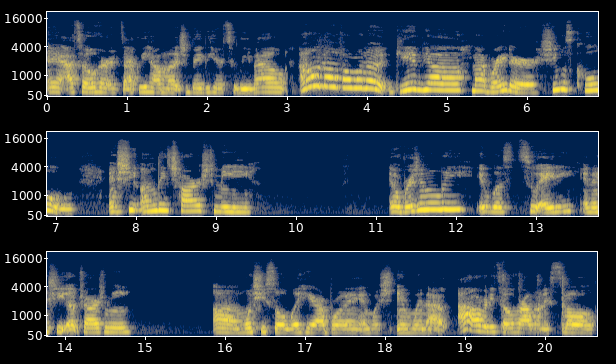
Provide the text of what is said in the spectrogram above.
And I told her exactly how much baby hair to leave out. I don't know if I want to give y'all my braider. She was cool. And she only charged me originally it was 280 and then she upcharged me um when she saw what hair I brought in and which and when I I already told her I wanted small,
